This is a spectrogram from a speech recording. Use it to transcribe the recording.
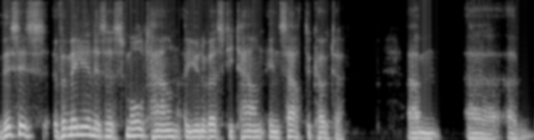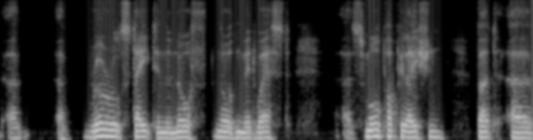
This is Vermillion is a small town, a university town in South Dakota, um, uh, a, a, a, rural state in the north northern Midwest, a small population, but a,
